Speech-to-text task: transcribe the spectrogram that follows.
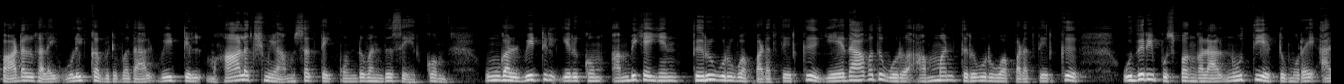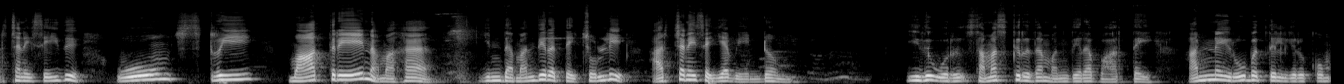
பாடல்களை ஒழிக்க விடுவதால் வீட்டில் மகாலட்சுமி அம்சத்தை கொண்டு வந்து சேர்க்கும். உங்கள் வீட்டில் இருக்கும் அம்பிகையின் திருவுருவ படத்திற்கு ஏதாவது ஒரு அம்மன் திருவுருவ படத்திற்கு உதிரி புஷ்பங்களால் நூற்றி எட்டு முறை அர்ச்சனை செய்து ஓம் ஸ்ரீ மாத்ரே நமக இந்த மந்திரத்தை சொல்லி அர்ச்சனை செய்ய வேண்டும். இது ஒரு சமஸ்கிருத மந்திர வார்த்தை. அன்னை ரூபத்தில் இருக்கும்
